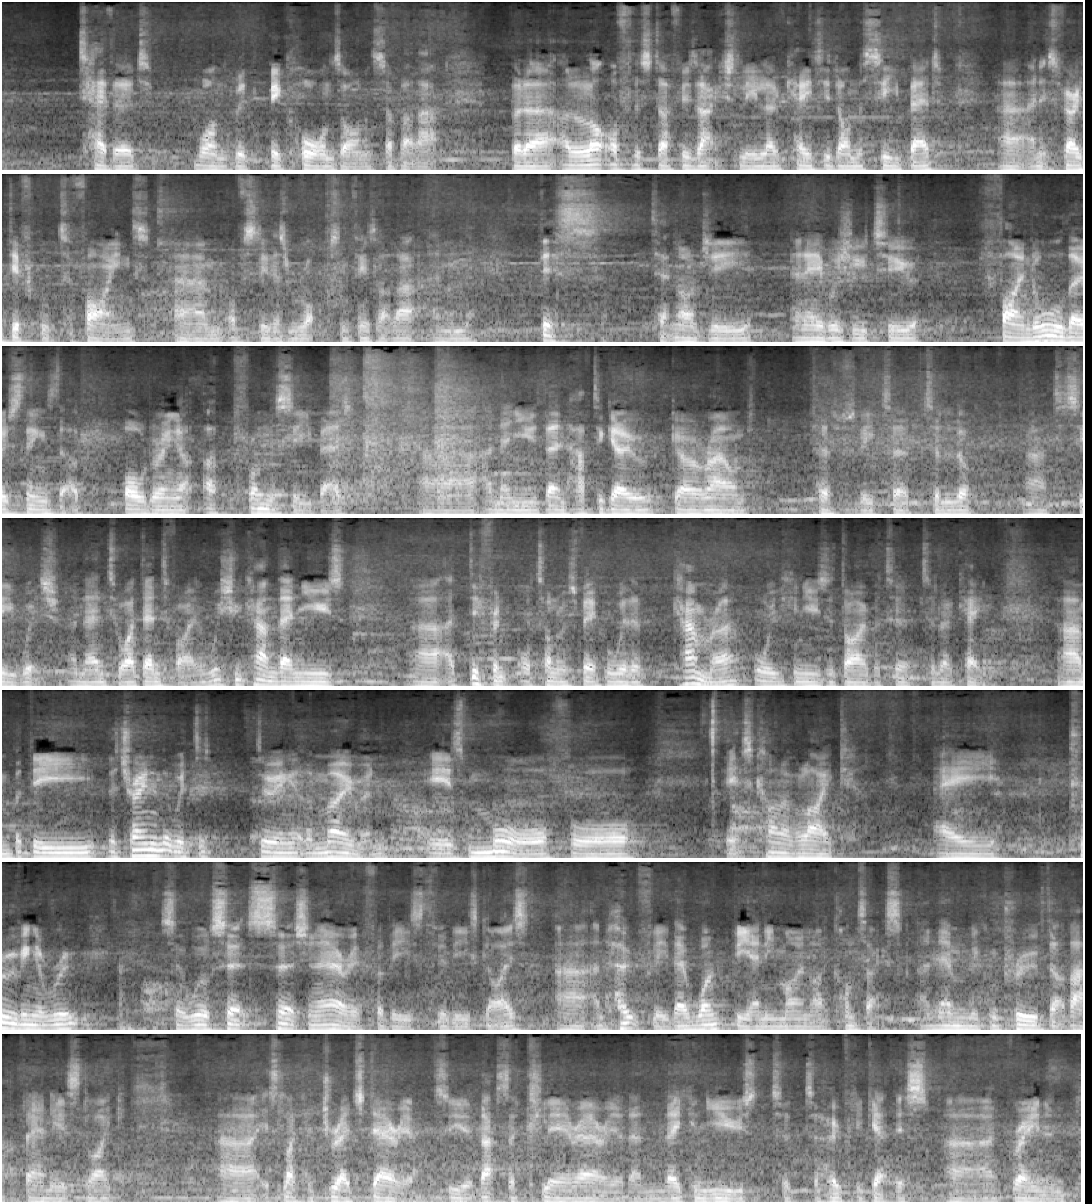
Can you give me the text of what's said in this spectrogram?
tethered ones with big horns on and stuff like that. But uh, a lot of the stuff is actually located on the seabed, uh, and it's very difficult to find. Um, obviously, there's rocks and things like that, and this technology enables you to find all those things that are bouldering up from the seabed, uh, and then you then have to go go around purposely to, to look uh, to see which, and then to identify, which you can then use uh, a different autonomous vehicle with a camera, or you can use a diver to, to locate. Um, but the, the training that we're d- doing at the moment is more for, it's kind of like a proving a route. So we'll search, search an area for these through these guys, uh, and hopefully there won't be any mine-like contacts, and then we can prove that that then is like uh, it's like a dredged area. So you, that's a clear area then they can use to, to hopefully get this uh, grain and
